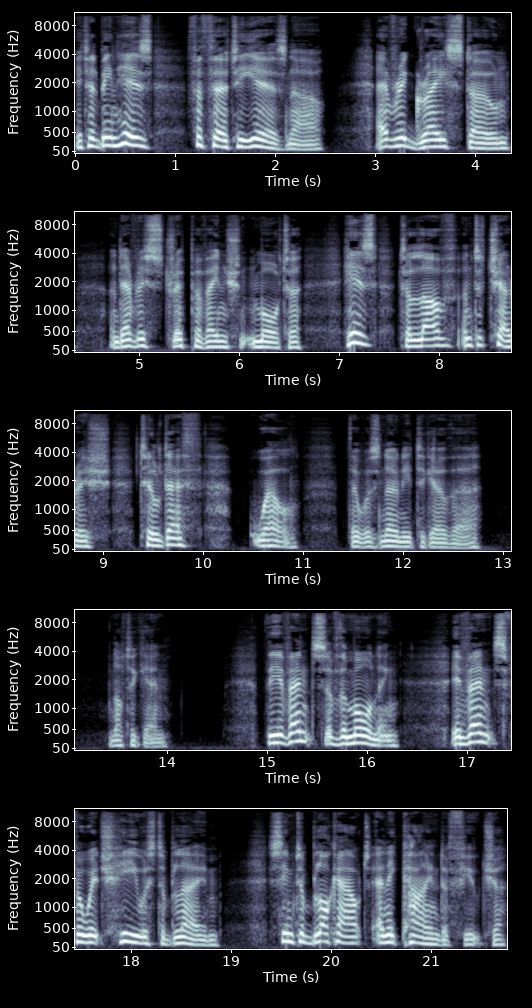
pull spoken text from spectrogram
It had been his for thirty years now, every grey stone and every strip of ancient mortar, his to love and to cherish till death. Well, there was no need to go there. Not again. The events of the morning, events for which he was to blame, seemed to block out any kind of future.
